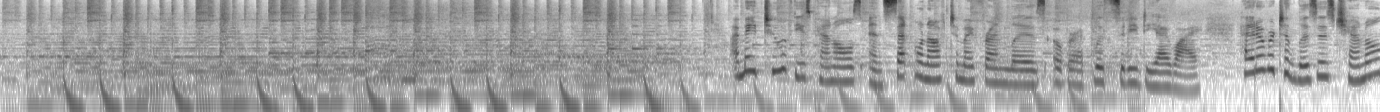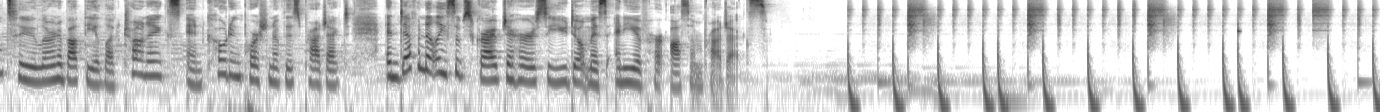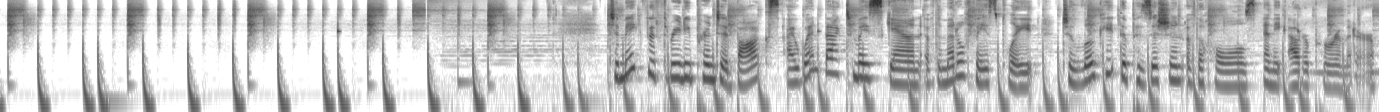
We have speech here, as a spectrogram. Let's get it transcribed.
I made two of these panels and sent one off to my friend Liz over at Blitz City DIY. Head over to Liz's channel to learn about the electronics and coding portion of this project, and definitely subscribe to her so you don't miss any of her awesome projects. To make the 3D printed box, I went back to my scan of the metal faceplate to locate the position of the holes and the outer perimeter.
